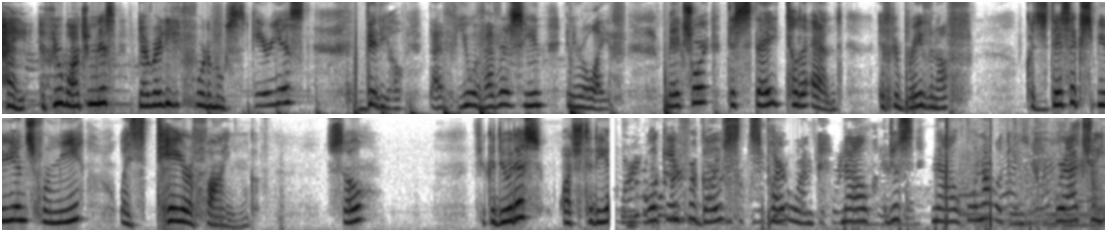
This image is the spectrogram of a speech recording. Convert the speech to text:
Hey, if you're watching this, get ready for the most scariest video that you have ever seen in your life. Make sure to stay till the end if you're brave enough, because this experience for me was terrifying. So, if you could do this, watch to the end. Looking for ghosts, part one. Now, just now, we're not looking. We're actually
